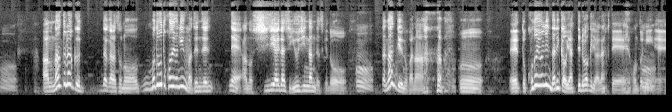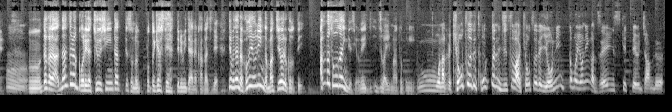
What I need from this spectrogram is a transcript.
うん。うん。あのなんとなく、だからその、もともとこの4人は全然、ね、あの知り合いだし、友人なんですけど、うん。ななんていうのかな、うん、えっと、この4人何かをやってるわけではなくて、本当に。うん。ええ。うん。うん、だから、なんとなく俺が中心に立って、その、ポッドキャストやってるみたいな形で、でもなんかこの4人が交わることって、あんまそうないんですよね、実は今、特に。もうなんか共通で、本当に実は共通で4人とも4人が全員好きっていうジャンル、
